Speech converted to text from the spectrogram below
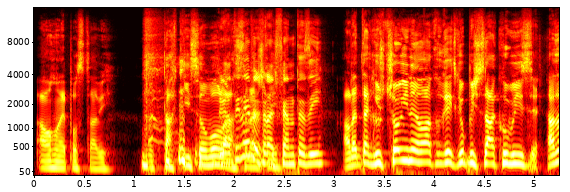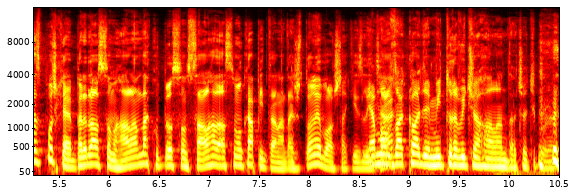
a on ho nepostaví. No, taký som bol Ja ty nevieš hrať fantasy. Ale tak už čo iného, ako keď kúpiš Saku, by... si- A zase počkaj, predal som Halanda, kúpil som Salha, dal som ho kapitána, takže to nebol až taký zlý Ja mám v základe Mitroviča Halanda, čo ti poviem.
